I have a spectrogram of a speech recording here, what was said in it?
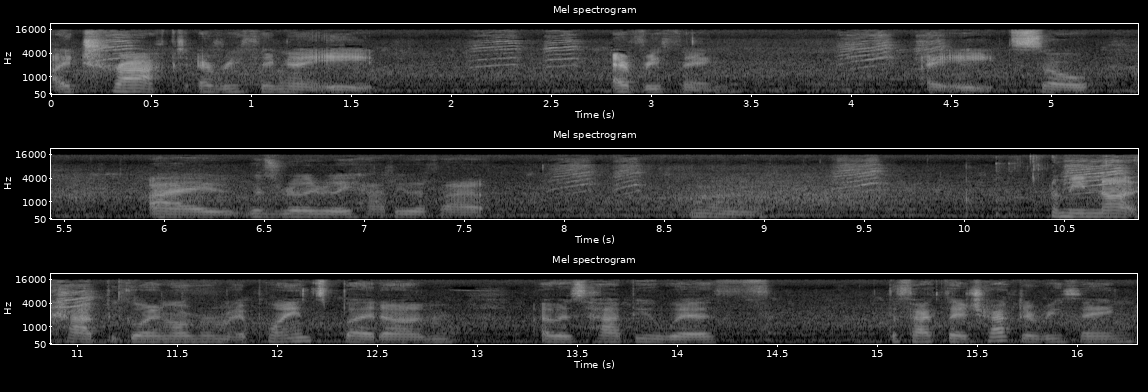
I tracked everything I ate. Everything I ate. So I was really, really happy with that. Hmm. I mean, not happy going over my points, but um, I was happy with the fact that I tracked everything.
